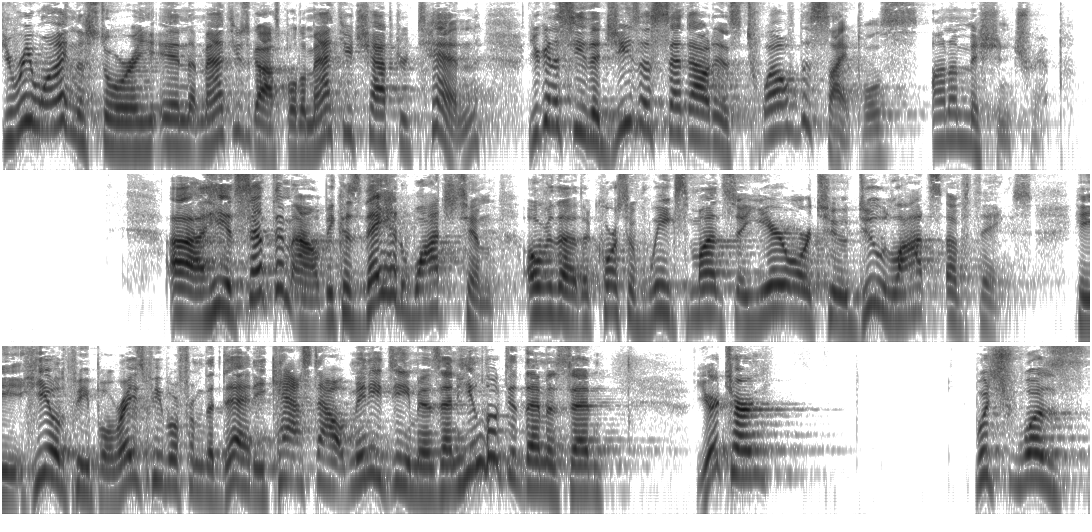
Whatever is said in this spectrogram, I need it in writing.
If you rewind the story in Matthew's gospel to Matthew chapter 10, you're going to see that Jesus sent out his 12 disciples on a mission trip. Uh, he had sent them out because they had watched him over the, the course of weeks, months, a year or two do lots of things. He healed people, raised people from the dead, he cast out many demons, and he looked at them and said, Your turn. Which was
